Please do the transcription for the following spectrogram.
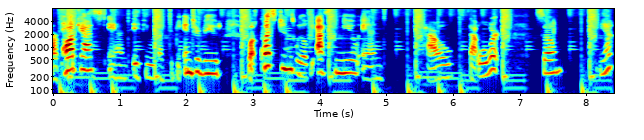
our podcast and if you would like to be interviewed, what questions we will be asking you and how that will work. So, yeah,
